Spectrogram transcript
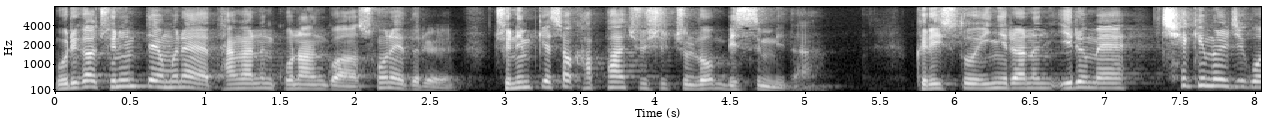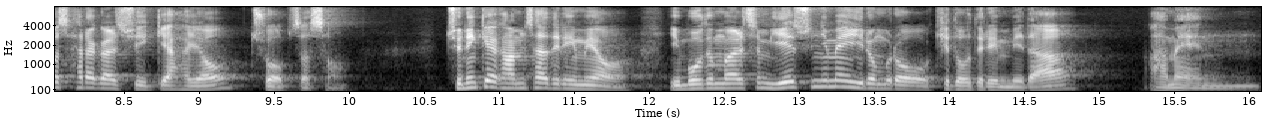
우리가 주님 때문에 당하는 고난과 손해들을 주님께서 갚아 주실 줄로 믿습니다. 그리스도인이라는 이름에 책임을 지고 살아갈 수 있게 하여 주옵소서. 주님께 감사드리며 이 모든 말씀 예수님의 이름으로 기도드립니다. 아멘.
